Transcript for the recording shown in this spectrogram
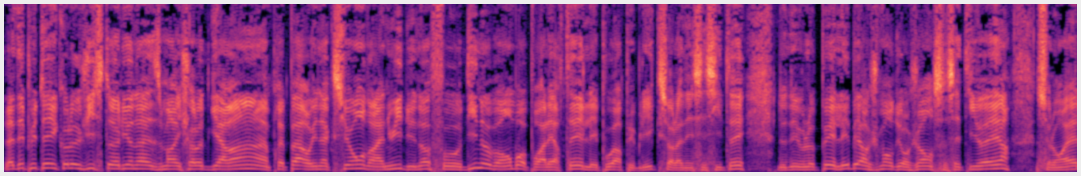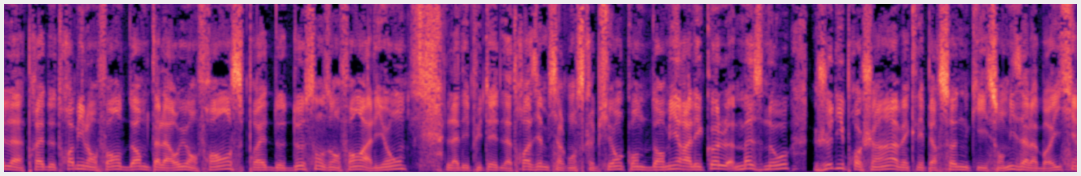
La députée écologiste lyonnaise Marie-Charlotte Garin prépare une action dans la nuit du 9 au 10 novembre pour alerter les pouvoirs publics sur la nécessité de développer l'hébergement d'urgence cet hiver. Selon elle, près de 3000 enfants dorment à la rue en France, près de 200 enfants à Lyon. La députée de la troisième circonscription compte dormir à l'école Masno jeudi prochain avec les personnes qui y sont mises à l'abri.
